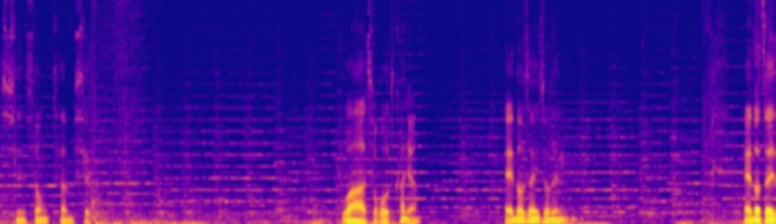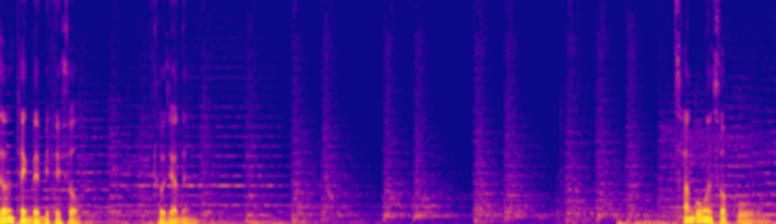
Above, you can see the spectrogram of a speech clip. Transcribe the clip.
신성 탐색. 와 저거 어떡하냐? 에너자이저는 에너자이저는 덱맨 밑에 있어. 거지 않네. 창공은 썼고 야,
